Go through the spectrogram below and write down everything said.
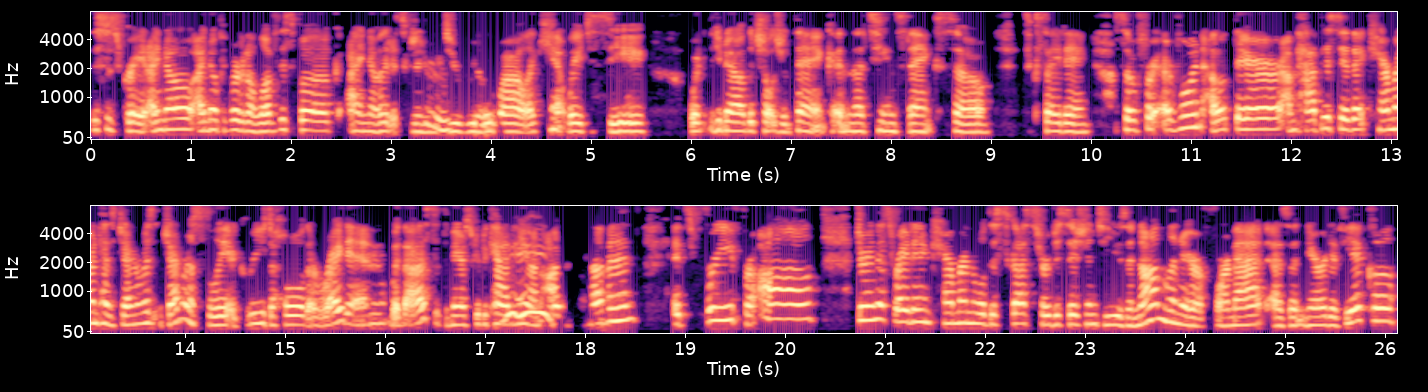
this is great. I know, I know people are going to love this book. I know that it's going to mm-hmm. do really well. I can't wait to see what you know the children think and the teens think. So it's exciting. So for everyone out there i'm happy to say that cameron has generous, generously agreed to hold a write-in with us at the manuscript academy Yay. on august 11th it's free for all. During this write-in cameron will discuss her decision to use a nonlinear format as a narrative vehicle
